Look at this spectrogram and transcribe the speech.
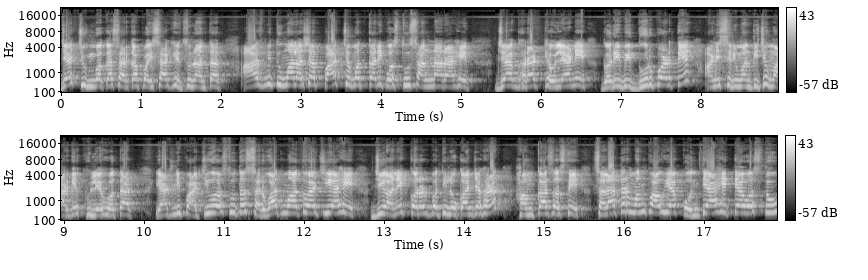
ज्या चुंबकासारखा पैसा खेचून आणतात. आज मी तुम्हाला अशा पाच चमत्कारिक वस्तू सांगणार आहेत ज्या घरात ठेवल्याने गरिबी दूर पडते आणि श्रीमंतीचे मार्गे खुले होतात. यातली पाचवी वस्तू तर सर्वात महत्वाची आहे जी अनेक करोडपती लोकांच्या घरात हमखास असते. चला तर मग पाहूया कोणत्या आहेत त्या वस्तू.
